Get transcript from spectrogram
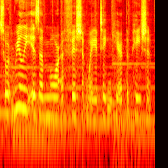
So it really is a more efficient way of taking care of the patient.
